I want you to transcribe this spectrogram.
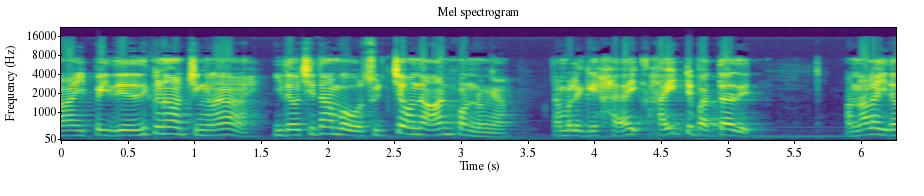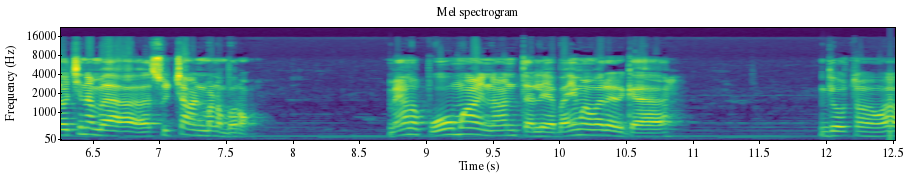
ஆ இப்போ இது எதுக்குன்னா வச்சுங்களேன் இதை வச்சு தான் நம்ம ஒரு சுவிட்சை வந்து ஆன் பண்ணுங்க நம்மளுக்கு ஹை ஹைட்டு பத்தாது. அதனால் இதை வச்சு நம்ம சுவிட்சை ஆன் பண்ண போகிறோம் மேலே போமா என்னான்னு தெரியல பயமாக வேறு இருக்க. இங்கே ஒருத்தவங்க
